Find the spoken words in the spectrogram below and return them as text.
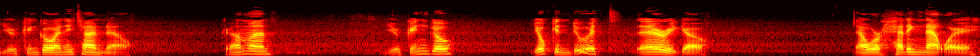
you can go anytime now. Come on. You can go. You can do it. There we go. Now we're heading that way.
